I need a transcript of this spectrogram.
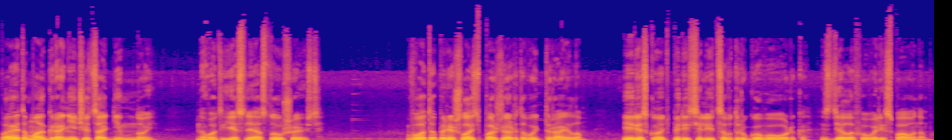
Поэтому ограничится одним мной. Но вот если я слушаюсь... Вот и пришлось пожертвовать трайлом и рискнуть переселиться в другого орка, сделав его респауном.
